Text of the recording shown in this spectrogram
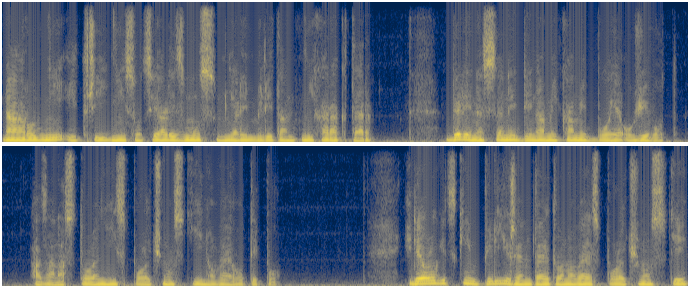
Národní i třídní socialismus měli militantní charakter, byly neseny dynamikami boje o život a za nastolení společností nového typu. Ideologickým pilířem této nové společnosti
